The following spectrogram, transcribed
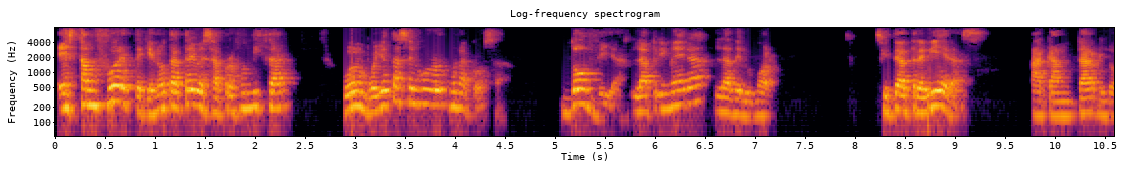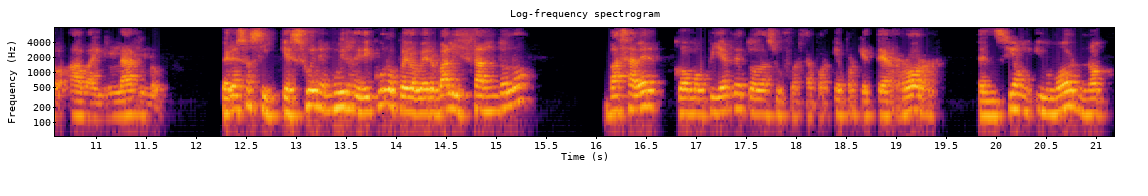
es tan fuerte que no te atreves a profundizar, bueno, pues yo te aseguro una cosa, dos vías. La primera, la del humor. Si te atrevieras a cantarlo, a bailarlo, pero eso sí, que suene muy ridículo, pero verbalizándolo, vas a ver cómo pierde toda su fuerza. ¿Por qué? Porque terror, tensión y humor no,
